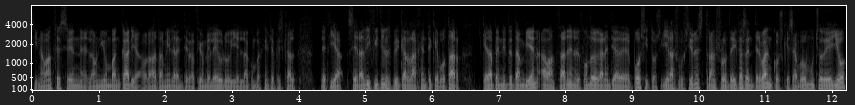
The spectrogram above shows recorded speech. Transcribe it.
sin avances en la unión bancaria, hablaba también de la integración del euro y en la convergencia fiscal, decía, será difícil explicar a la gente que votar. Queda pendiente también avanzar en el Fondo de Garantía de Depósitos y en las fusiones transfronterizas entre bancos, que se habló mucho de ello,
